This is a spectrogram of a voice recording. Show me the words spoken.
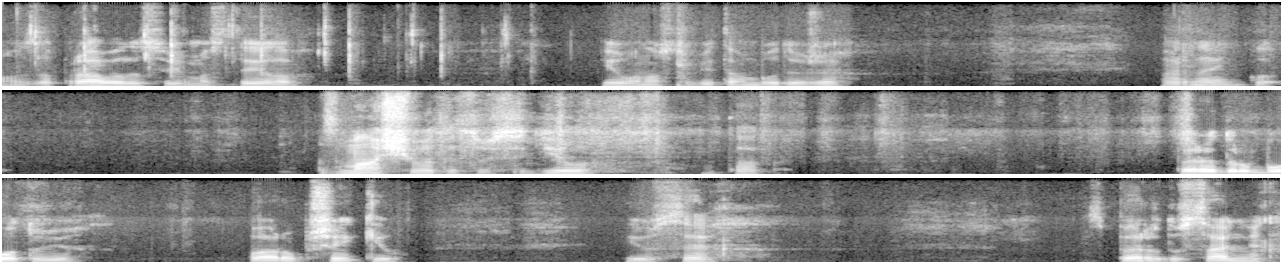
От, заправили собі мастило. І воно собі там буде вже гарненько змащувати це все діло. Отак. Перед роботою пару пшиків і все. Спереду сальник,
